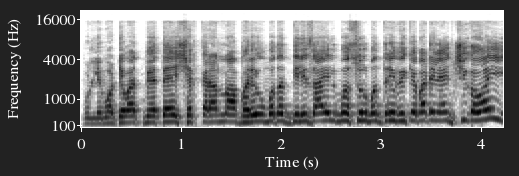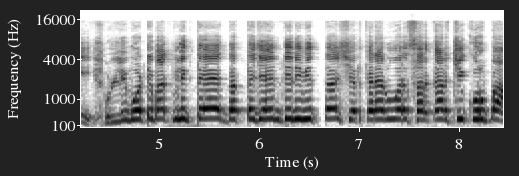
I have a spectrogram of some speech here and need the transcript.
पुढली मोठी बातमी येते शेतकऱ्यांना भरीव मदत दिली जाईल. महसूल मंत्री विखे पाटील यांची गवाही. पुढली मोठी बातमी निघते दत्त जयंती निमित्त शेतकऱ्यांवर सरकारची कृपा.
